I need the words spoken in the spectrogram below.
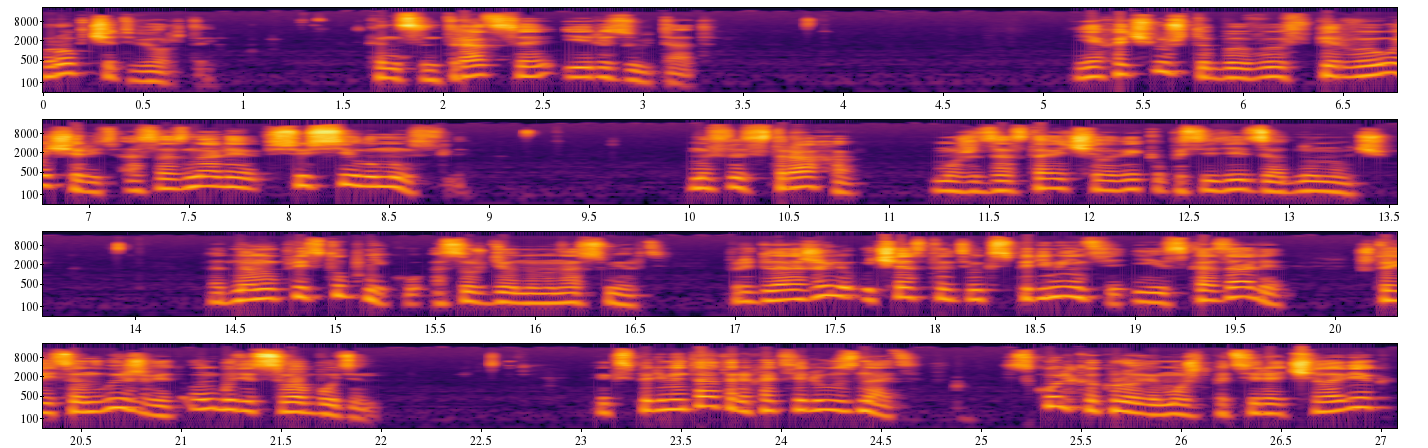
Урок четвертый. Концентрация и результат. Я хочу, чтобы вы в первую очередь осознали всю силу мысли. Мысль страха может заставить человека посидеть за одну ночь. Одному преступнику, осужденному на смерть, предложили участвовать в эксперименте и сказали, что если он выживет, он будет свободен. Экспериментаторы хотели узнать, сколько крови может потерять человек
